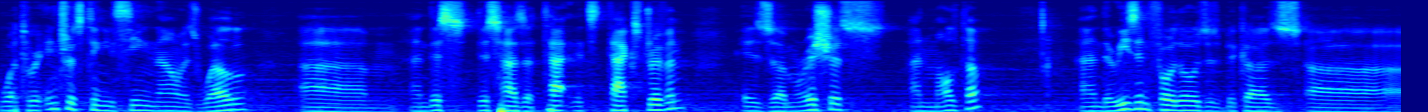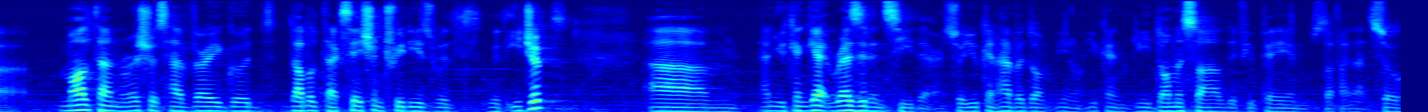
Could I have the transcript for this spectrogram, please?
what we're interestingly seeing now as well, um, and this this has a ta it's tax driven, is uh, Mauritius and Malta, and the reason for those is because uh, Malta and Mauritius have very good double taxation treaties with with Egypt, um, and you can get residency there, so you can have a you know you can be domiciled if you pay and stuff like that. So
